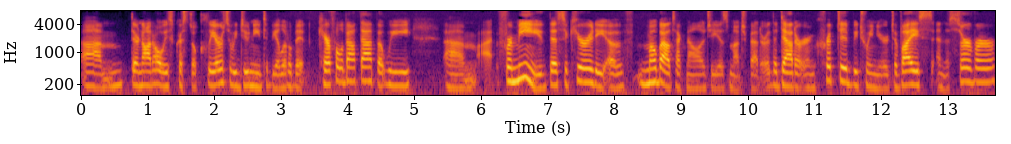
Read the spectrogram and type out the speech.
Um, they're not always crystal clear, so we do need to be a little bit careful about that. But we, um, for me, the security of mobile technology is much better. The data are encrypted between your device and the server.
